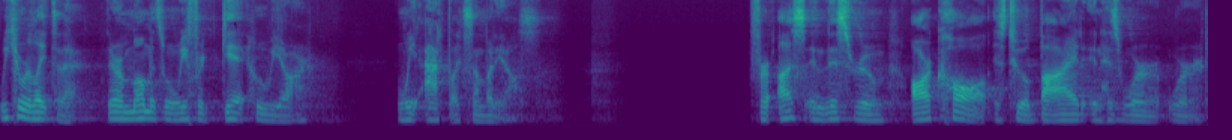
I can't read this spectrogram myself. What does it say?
We can relate to that. There are moments when we forget who we are and we act like somebody else. For us in this room, our call is to abide in his word.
